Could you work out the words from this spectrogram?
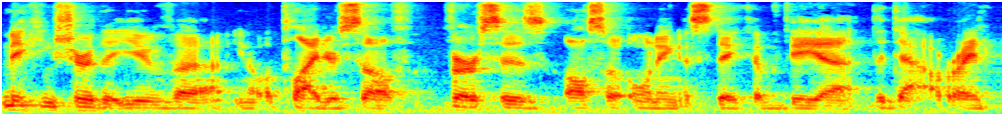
making sure that you've uh, you know applied yourself versus also owning a stake of the uh, the DAO, right?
